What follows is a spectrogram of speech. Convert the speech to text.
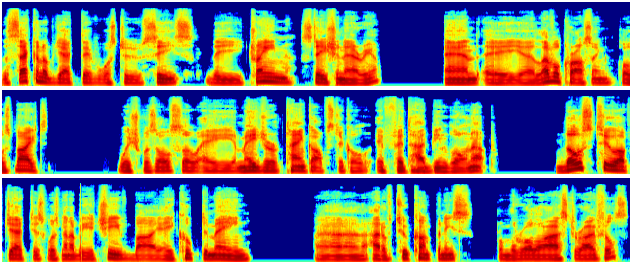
The second objective was to seize the train station area and a uh, level crossing close by, which was also a major tank obstacle if it had been blown up. Those two objectives was going to be achieved by a coup de main uh, out of two companies from the Royal Ulster Rifles.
